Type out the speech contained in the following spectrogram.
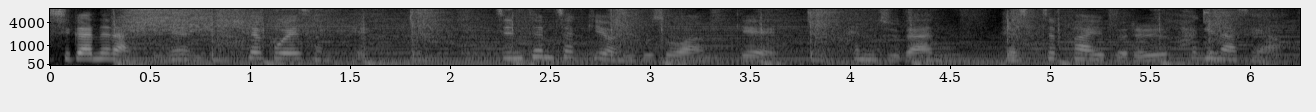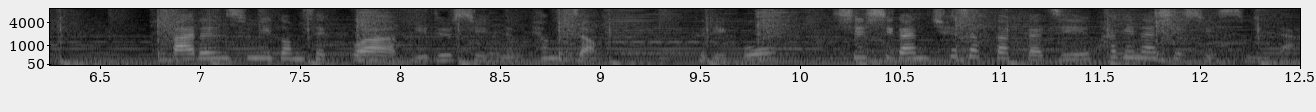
시간을 아끼는 최고의 선택. 찐템 찾기 연구소와 함께 한 주간 베스트 5를 확인하세요. 빠른 순위 검색과 믿을 수 있는 평점, 그리고 실시간 최저가까지 확인하실 수 있습니다.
